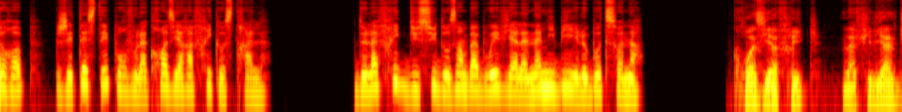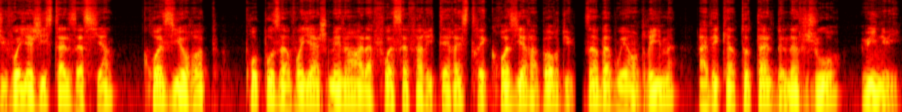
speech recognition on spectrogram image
Europe, j'ai testé pour vous la croisière Afrique australe. De l'Afrique du Sud au Zimbabwe via la Namibie et le Botswana. Croisi Afrique, la filiale du voyagiste alsacien, Croisi Europe, propose un voyage mêlant à la fois safari terrestre et croisière à bord du Zimbabwe en Dream, avec un total de 9 jours, 8 nuits.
